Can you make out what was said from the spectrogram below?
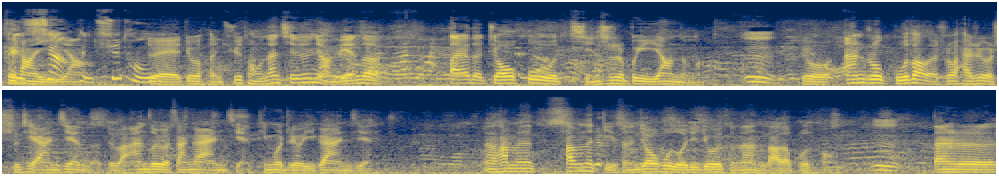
非常一样，很趋同对，就很趋同。但其实两边的大家的交互形式是不一样的嘛。嗯，就安卓古早的时候还是有实体按键的，对吧？安卓有三个按键，苹果只有一个按键。那他们他们的底层交互逻辑就会存在很大的不同。嗯，但是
